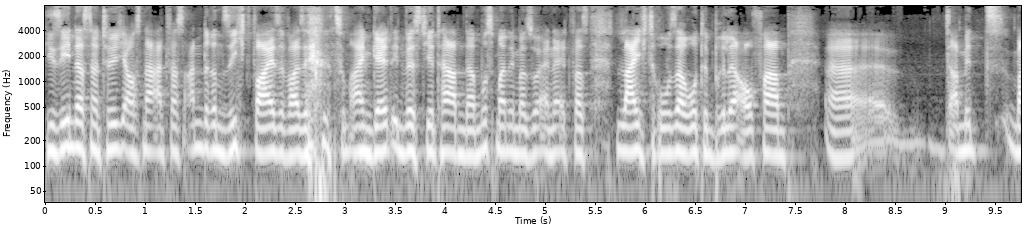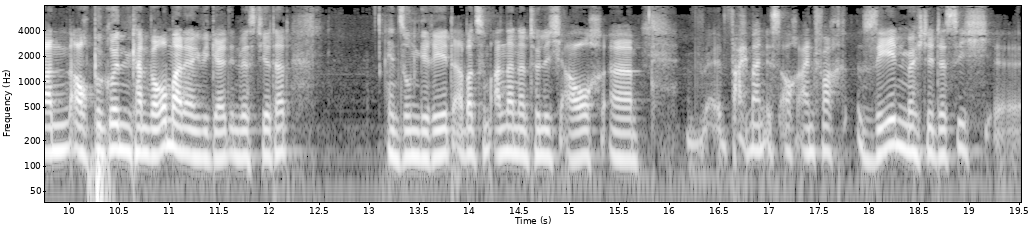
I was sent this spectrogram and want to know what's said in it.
die sehen das natürlich aus einer etwas anderen Sichtweise, weil sie zum einen Geld investiert haben. Da muss man immer so eine etwas leicht rosarote Brille aufhaben, äh, damit man auch begründen kann, warum man irgendwie Geld investiert hat in so ein Gerät. Aber zum anderen natürlich auch, äh, weil man es auch einfach sehen möchte, dass sich äh,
